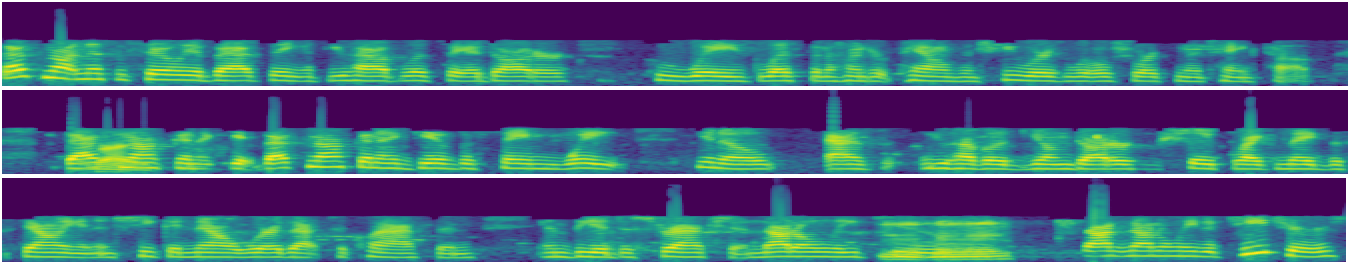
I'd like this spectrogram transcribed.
that's not necessarily a bad thing if you have, let's say, a daughter who weighs less than 100 pounds and she wears little shorts and a tank top. That's Right. not going to get. That's not going to give the same weight, you know, as you have a young daughter who's shaped like Meg the Stallion, and she can now wear that to class and and be a distraction, not only to Mhm. not not only to teachers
